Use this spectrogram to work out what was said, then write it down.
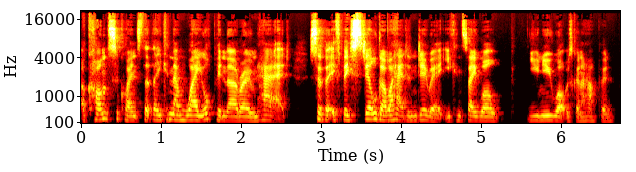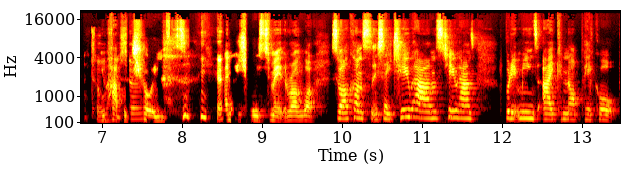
a consequence that they can then weigh up in their own head so that if they still go ahead and do it you can say well you knew what was going to happen. you had so. the choice, yeah. and you chose to make the wrong one. So I'll constantly say two hands, two hands, but it means I cannot pick up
